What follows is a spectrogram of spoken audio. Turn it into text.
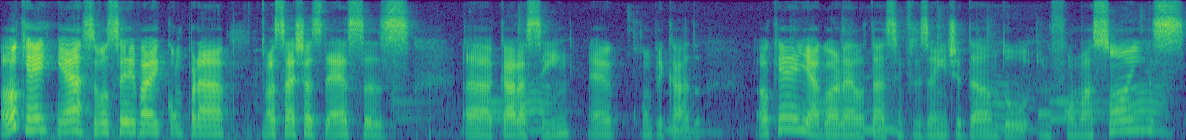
Ok, yeah, se você vai comprar umas flechas dessas, uh, cara assim, é complicado. Ok, agora ela está simplesmente dando informações.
